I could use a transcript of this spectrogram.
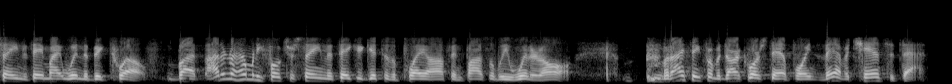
saying that they might win the Big 12, but I don't know how many folks are saying that they could get to the playoff and possibly win it all. But I think from a dark horse standpoint, they have a chance at that.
